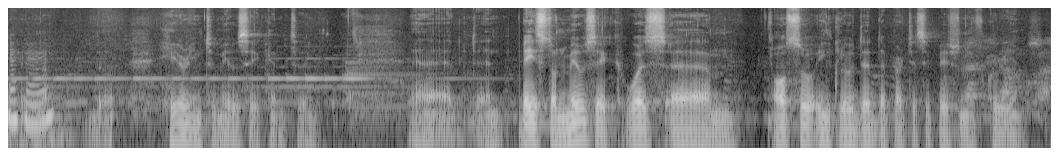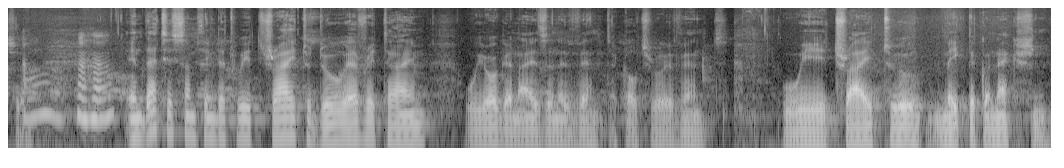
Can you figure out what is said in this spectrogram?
you know, the hearing to music, and, to, uh, Uh, and based on music was um, also included the participation of Koreans. So. Oh, uh-huh. And that is something that we try to do every time we organize an event, a cultural event. We try to make the connection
